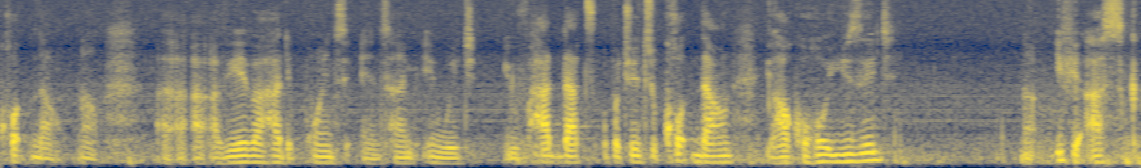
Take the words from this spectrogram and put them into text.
cut down. Now, uh, have you ever had a point in time in which you've had that opportunity to cut down your alcohol usage? Now, if you ask,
